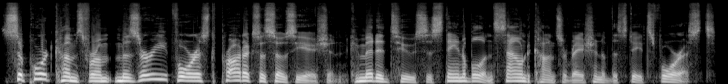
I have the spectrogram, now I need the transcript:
Support comes from Missouri Forest Products Association, committed to sustainable and sound conservation of the state's forests,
